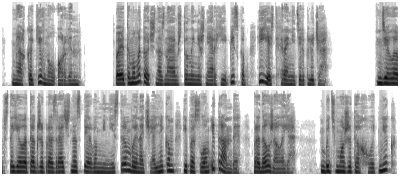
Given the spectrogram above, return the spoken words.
— мягко кивнул Орвин. «Поэтому мы точно знаем, что нынешний архиепископ и есть хранитель ключа». Дело обстояло также прозрачно с первым министром, военачальником и послом Итранде, продолжала я. «Быть может, охотник?»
